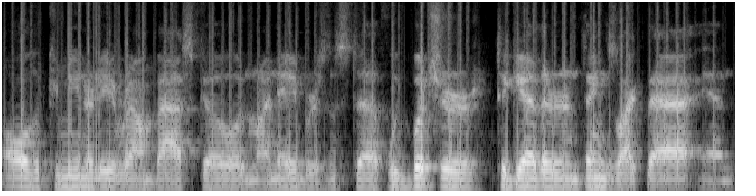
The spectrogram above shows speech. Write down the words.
all the community around Basco and my neighbors and stuff, we butcher together and things like that. And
